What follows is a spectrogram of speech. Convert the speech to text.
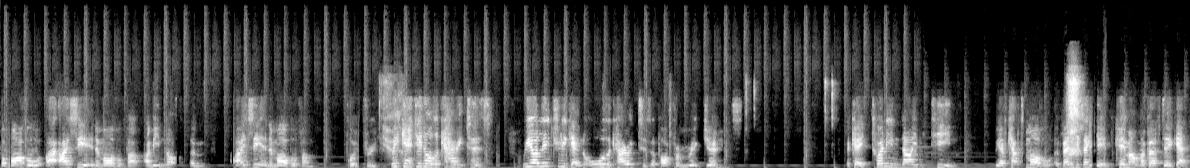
But Marvel, I, I see it in a Marvel fan. I mean, not um, I see it in a Marvel fan point through. Yeah. We're getting all the characters. We are literally getting all the characters apart from Rick Jones. Okay, 2019. We have Captain Marvel, Avengers Endgame came out on my birthday again.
